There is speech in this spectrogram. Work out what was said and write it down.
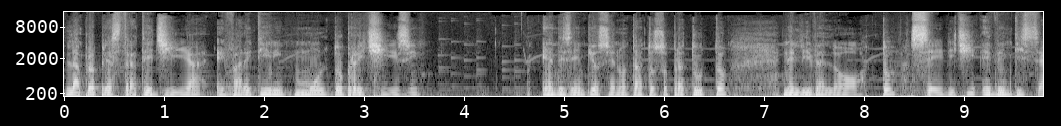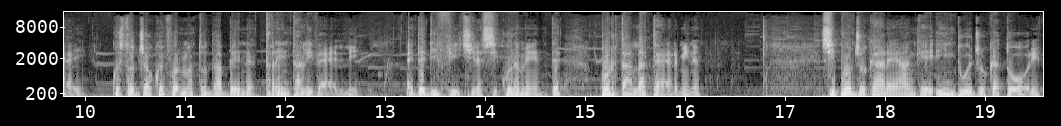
la propria strategia e fare tiri molto precisi. E ad esempio si è notato soprattutto nel livello 8, 16 e 26. Questo gioco è formato da ben 30 livelli ed è difficile sicuramente portarla a termine. Si può giocare anche in due giocatori,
